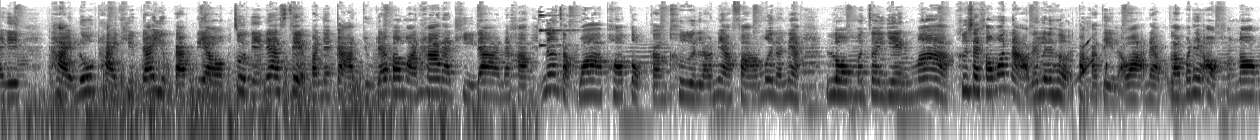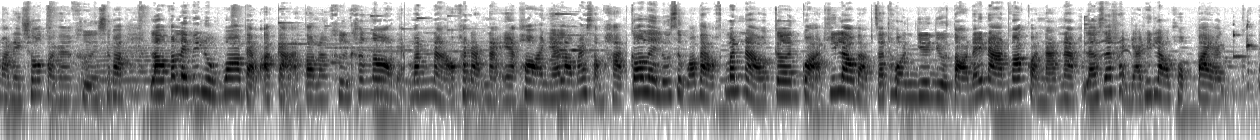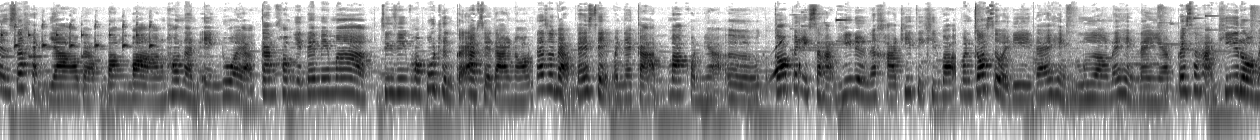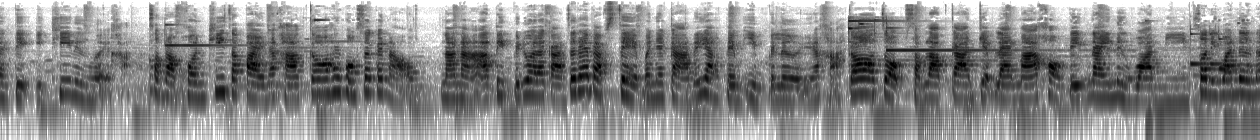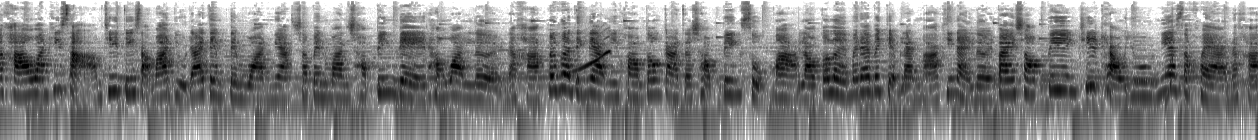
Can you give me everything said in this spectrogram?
ถ่ายรูปถ่ายคลิปได้อยู่แป๊บเดียว จุดนี้เนี่ยเสพบรรยากาศอยู่ได้ประมาณ 5 นาทีได้นะคะ เนื่องจากว่าพอตกกลางคืนแล้วเนี่ยฟ้ามืดแล้วเนี่ยลมมันจะเย็นมาก คือใช้คำว่าหนาวได้เลยเหอะปกติแล้วอะแบบเราไม่ได้ออกข้างนอกมาในช่วงตอนกลางคืนใช่ปะเราก็เลยไม่รู้ว่าแบบอากาศตอนกลางคืนข้างนอกเนี่ยมันหนาวขนาดไหนอะพออันนี้เราไม่สัมผัสก็เลยรู้สึกว่าแบบมันหนาวเกินกว่าที่เราแบบจะทนยืนอยู่ต่อได้นานมากกว่านั้นน่ะแล้วเสื้อแขนยาวที่เราพกไปอะก็เป็นเสื้อแขนยาวแบบบางๆ เท่านั้นเองด้วยอะกันความเย็นได้ไม่มาก จริงๆพอพูดถึงก็แอบเสียดายเนาะน่าจะแบบได้เสพบรรยากาศมากกว่านี้เออ ก็เป็นอีกสถานที่หนึ่งนะคะ ที่ติคิดว่ามันก็สวยดีได้เห็นเมืองได้เห็นอะไรเงี้ยเป็นสถานที่โรแมนติกอีกที่หนึ่งเลยค่ะสำหรับคนที่จะไปนะคะ ก็ให้พกเสื้อกันหนาว หนาๆติดไปด้วยแล้วกัน จะได้แบบเสพบรรยากาศได้อย่างเต็มอิ่มไปเลยนะคะ ก็จบสำหรับการเก็บแลนด์มาร์คของติ๊กใน 1 วันนี้ ส่วนอีกวันหนึ่งนะคะ วันที่ 3 ที่ติ๊กสามารถอยู่ได้เต็มเต็มๆวันเนี่ยจะเป็นวันช้อปปิ้งเดย์ทั้งวันเลยนะคะ เพื่อนๆติ๊กเนี่ยมีความต้องการจะช้อปปิ้งสูงมาก เราก็เลยไม่ได้ไปเก็บแลนด์มาร์คที่ไหนเลย ไปช้อปปิ้งที่แถวยูเนียสแควร์นะคะ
